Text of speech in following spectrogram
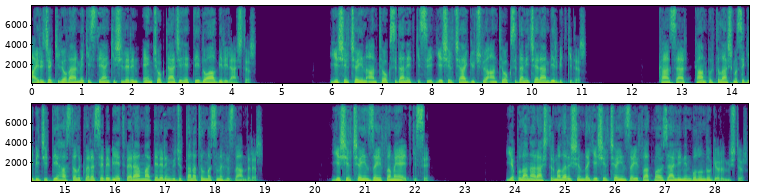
Ayrıca kilo vermek isteyen kişilerin en çok tercih ettiği doğal bir ilaçtır. Yeşil çayın antioksidan etkisi Yeşil çay güçlü antioksidan içeren bir bitkidir. Kanser, kan pıhtılaşması gibi ciddi hastalıklara sebebiyet veren maddelerin vücuttan atılmasını hızlandırır. Yeşil çayın zayıflamaya etkisi Yapılan araştırmalar ışığında yeşil çayın zayıflatma özelliğinin bulunduğu görülmüştür.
